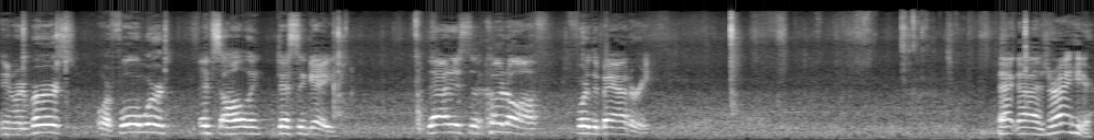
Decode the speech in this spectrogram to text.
in reverse or forward, it's all disengaged. That is the cutoff for the battery. That guy's right here.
